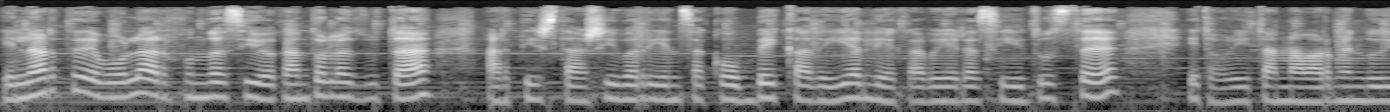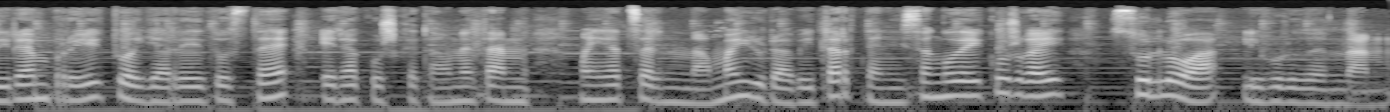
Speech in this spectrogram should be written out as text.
El Arte de Volar fundazioak antolatuta artista hasi berrientzako beka deialdiak abierazi dituzte eta horietan nabarmendu diren proiektua jarri dituzte erakusketa honetan maiatzaren amairura bitartean izango da ikusgai zuloa liburu dendan.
